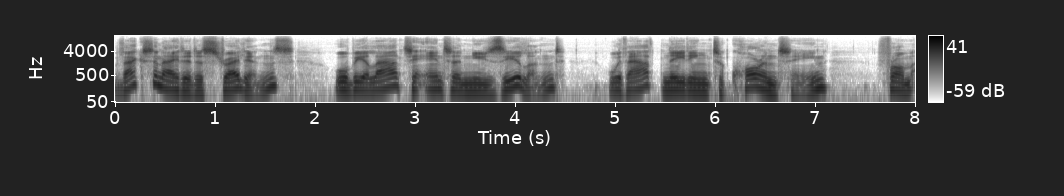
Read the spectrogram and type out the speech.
Vaccinated Australians will be allowed to enter New Zealand without needing to quarantine from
